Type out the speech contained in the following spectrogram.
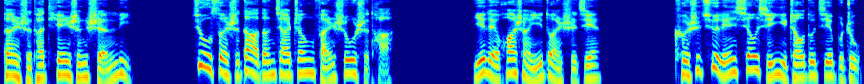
但是他天生神力，就算是大当家张凡收拾他，也得花上一段时间。可是却连萧协一招都接不住，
